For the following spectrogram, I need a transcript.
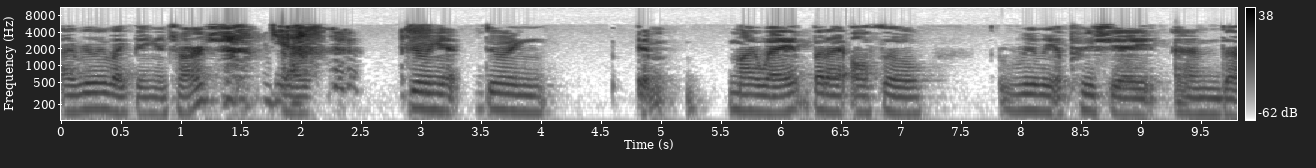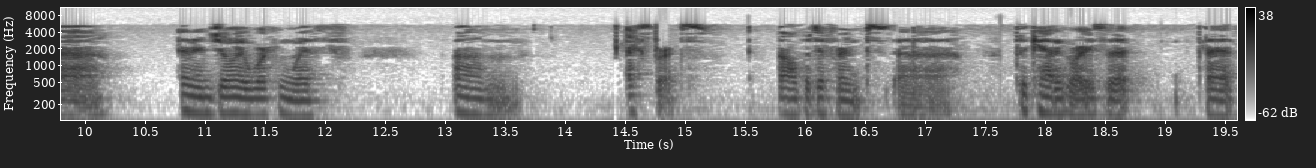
I really like being in charge. Yeah. doing it doing it my way, but I also really appreciate and uh, and enjoy working with um, experts, all the different uh, the categories that that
